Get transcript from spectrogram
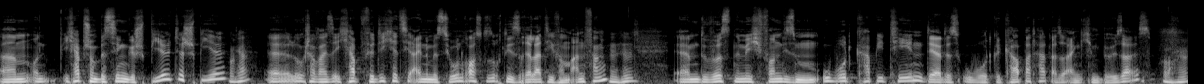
Ähm, und ich habe schon ein bisschen gespielt, das Spiel. Okay. Äh, logischerweise, ich habe für dich jetzt hier eine Mission rausgesucht, die ist relativ am Anfang. Mhm. Ähm, du wirst nämlich von diesem U-Boot-Kapitän, der das U-Boot gekapert hat, also eigentlich ein Böser ist, Okay.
